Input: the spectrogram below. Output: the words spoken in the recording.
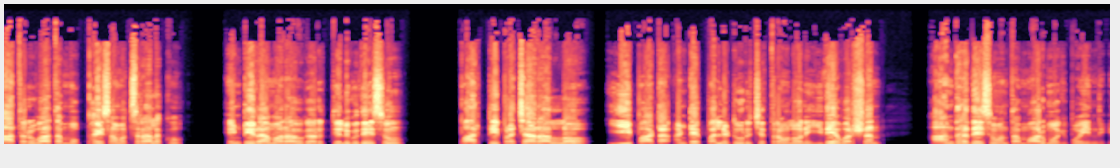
ఆ తరువాత ముప్పై సంవత్సరాలకు ఎన్టీ రామారావు గారు తెలుగుదేశం పార్టీ ప్రచారాల్లో ఈ పాట అంటే పల్లెటూరు చిత్రంలోని ఇదే వర్షన్ ఆంధ్రదేశమంతా మారుమోగిపోయింది.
